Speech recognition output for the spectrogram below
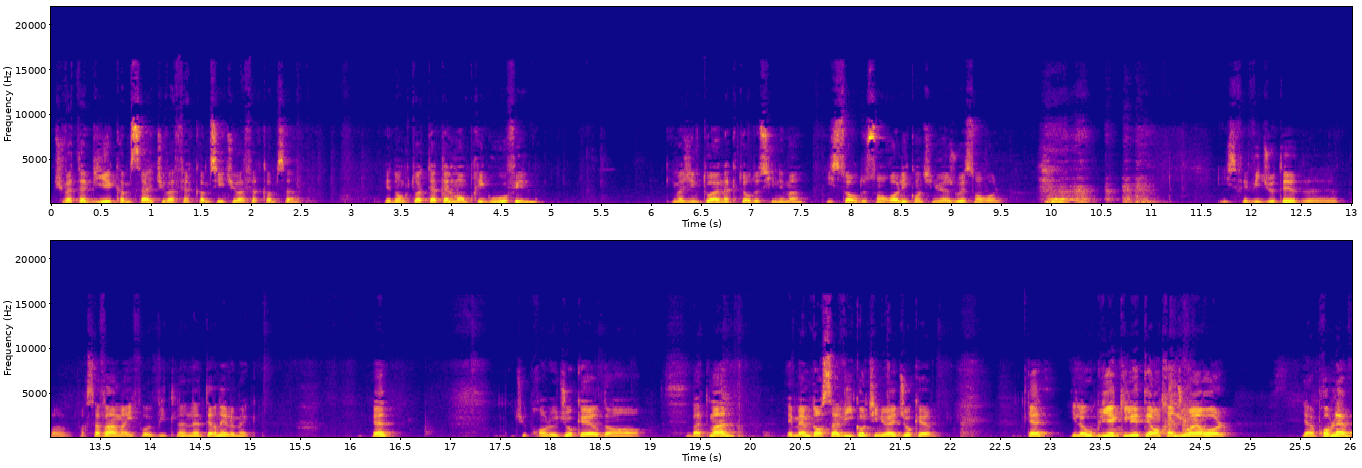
tu vas t'habiller comme ça, et tu vas faire comme ci, tu vas faire comme ça. Et donc toi, tu as tellement pris goût au film. Imagine-toi un acteur de cinéma, il sort de son rôle, il continue à jouer son rôle. Il se fait vite jeter euh, par, sa femme, hein, il faut vite l'interner le mec. Hein? Tu prends le Joker dans Batman, et même dans sa vie, il continue à être Joker. Ok? Il a oublié qu'il était en train de jouer un rôle. Il y a un problème.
